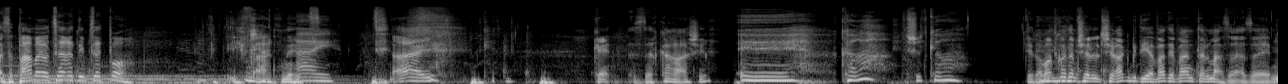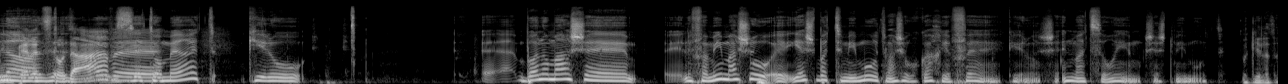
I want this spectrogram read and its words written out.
אז הפעם היוצרת נמצאת פה. יפעת נץ. היי. היי. כן, אז איך קרה השיר? אה, קרה, פשוט קרה. תראי, אמרת קודם של- שרק בדיעבד הבנת על מה זה, אז מין לא, פרץ תודעה ו... זאת אומרת, כאילו, אה, בוא נאמר שלפעמים משהו, אה, יש בתמימות משהו כל כך יפה, כאילו, שאין מעצורים כשיש תמימות. בגיל הזה.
